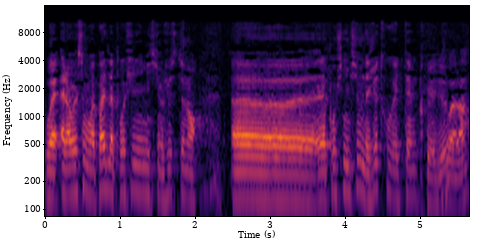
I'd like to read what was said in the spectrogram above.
Ouais, alors aussi, on va pas de la prochaine émission, justement. Euh, la prochaine émission, on a déjà trouvé le thème tous les deux. Voilà.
